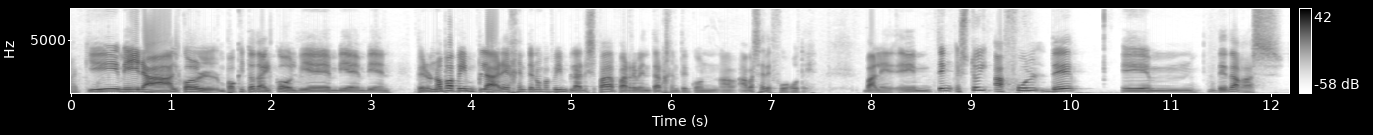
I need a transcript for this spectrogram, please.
Aquí, mira, alcohol. Un poquito de alcohol. Bien, bien, bien. Pero no para pimplar, ¿eh, gente? No para pimplar. Es para reventar, gente. Con, a, base de fuegote. Vale, em, estoy a full de... em, de dagas.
